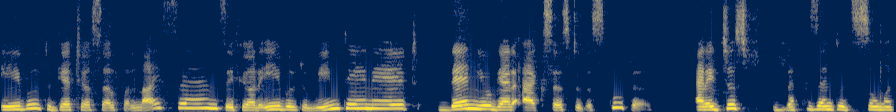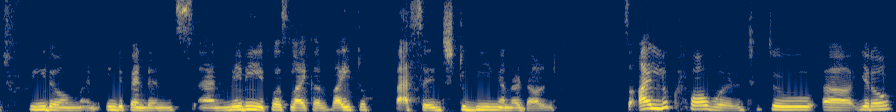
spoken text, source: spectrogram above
able to get yourself a license, if you are able to maintain it, then you get access to the scooter. And it just represented so much freedom and independence. And maybe it was like a rite of passage to being an adult. So I look forward to, uh, you know,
